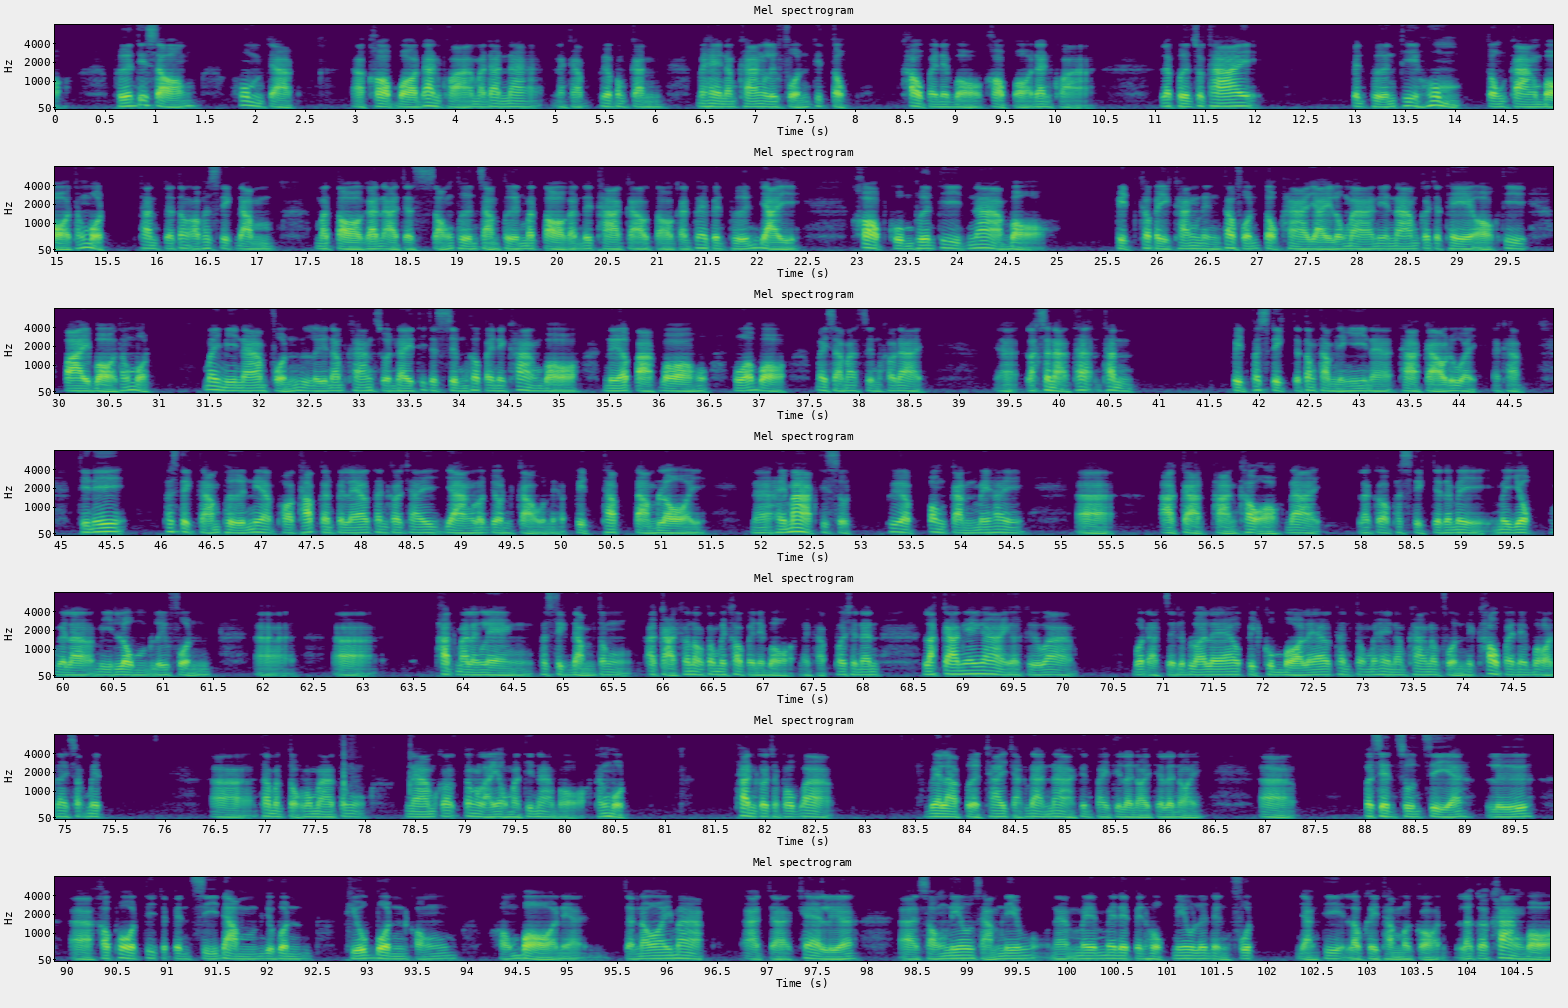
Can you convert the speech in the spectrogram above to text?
พื้นที่ 2 หุ้มจากขอบบ่อด้านขวามาด้านหน้านะครับ เพื่อป้องกันไม่ให้น้ำค้างหรือฝนที่ตกเข้าไปในบ่อขอบบ่อด้านขวา และผืนสุดท้ายเป็นผืนที่หุ้มตรงกลางบ่อทั้งหมด ท่านจะต้องเอาพลาสติกดำมาต่อกันอาจจะ2ผืน3ผืนมาต่อกันด้วยทากาวต่อกันเพื่อให้เป็นผืนใหญ่ ครอบคลุมพื้นที่หน้าบ่อ ปิดเข้าไปอีกครั้งหนึ่ง ถ้าฝนตกหาใหญ่ลงมาเนี่ยน้ำก็จะเทออกที่ปลายบ่อทั้งหมด ไม่มีน้ำฝนหรือน้ำค้างส่วนใดที่จะซึมเข้าไปในข้างบ่อ เหนือปากบ่อหัวบ่อไม่สามารถซึมเข้าได้ลักษณะถ้าท่านปิดพลาสติกจะต้องทำอย่างนี้นะทากาวด้วยนะครับ ทีนี้พลาสติกสามผืนเนี่ยพอทับกันไปแล้ว ท่านก็ใช้ยางรถยนต์เก่าเนี่ยปิดทับตามรอยนะให้มากที่สุดเพื่อป้องกันไม่ให้ อากาศผ่านเข้าออกได้ แล้วก็พลาสติกจะได้ไม่ไม่ยกเวลามีลมหรือฝนพัดมาแรงๆพลาสติกดำต้องอากาศข้างนอกต้องไม่เข้าไปในบ่อนะครับ เพราะฉะนั้นหลักการง่าย ๆ ก็คือว่าบดอัดเสร็จเรียบร้อยแล้ว ปิดกลุ่มบ่อแล้ว ท่านต้องไม่ให้น้ำค้างน้ำฝนเข้าไปในบ่อได้สักเม็ดถ้ามันตกลงมาต้องน้ำก็ต้องไหลออกมาที่หน้าบ่อทั้งหมด ท่านก็จะพบว่า เวลาเปิดใช้จากด้านหน้าขึ้นไปทีละหน่อยทีละหน่อยอเปอร์เซ็นต์สูญเสียหรืออข้าวโพดที่จะเป็นสีดำอยู่บนผิวบนของของบ่อเนี่ยจะน้อยมาก อาจจะแค่เหลืออาสองนิ้ว 3 นิ้วนะไม่ไม่ได้เป็น 6 นิ้วหรือ 1 ฟุต อย่างที่เราเคยทำมาก่อน แล้วก็ข้างบ่อ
